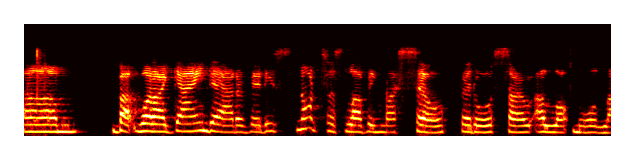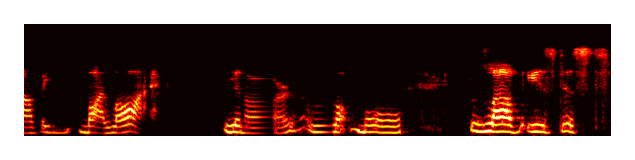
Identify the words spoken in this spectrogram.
Um, but what I gained out of it is not just loving myself, but also a lot more loving my life. You know, a lot more love is just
